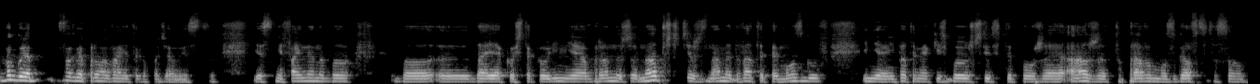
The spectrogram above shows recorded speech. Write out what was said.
w ogóle, w ogóle promowanie tego podziału jest, jest niefajne, no bo bo daje jakąś taką linię obrony, że no przecież znamy dwa typy mózgów i nie, i potem jakiś bullshit typu, że a, że to prawo mózgowcy to są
